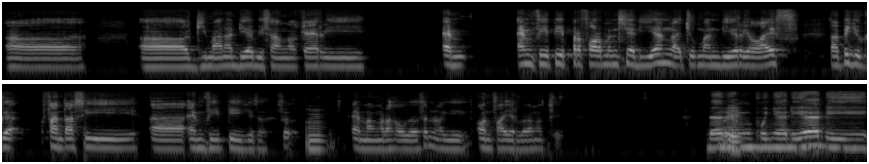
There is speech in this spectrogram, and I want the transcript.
Uh, uh, gimana dia bisa nge-carry M- MVP performance-nya dia nggak cuma di real life tapi juga fantasi uh, MVP gitu. So, Hmm. emang Russell Wilson lagi on fire banget sih. Dan Wih. yang punya dia di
